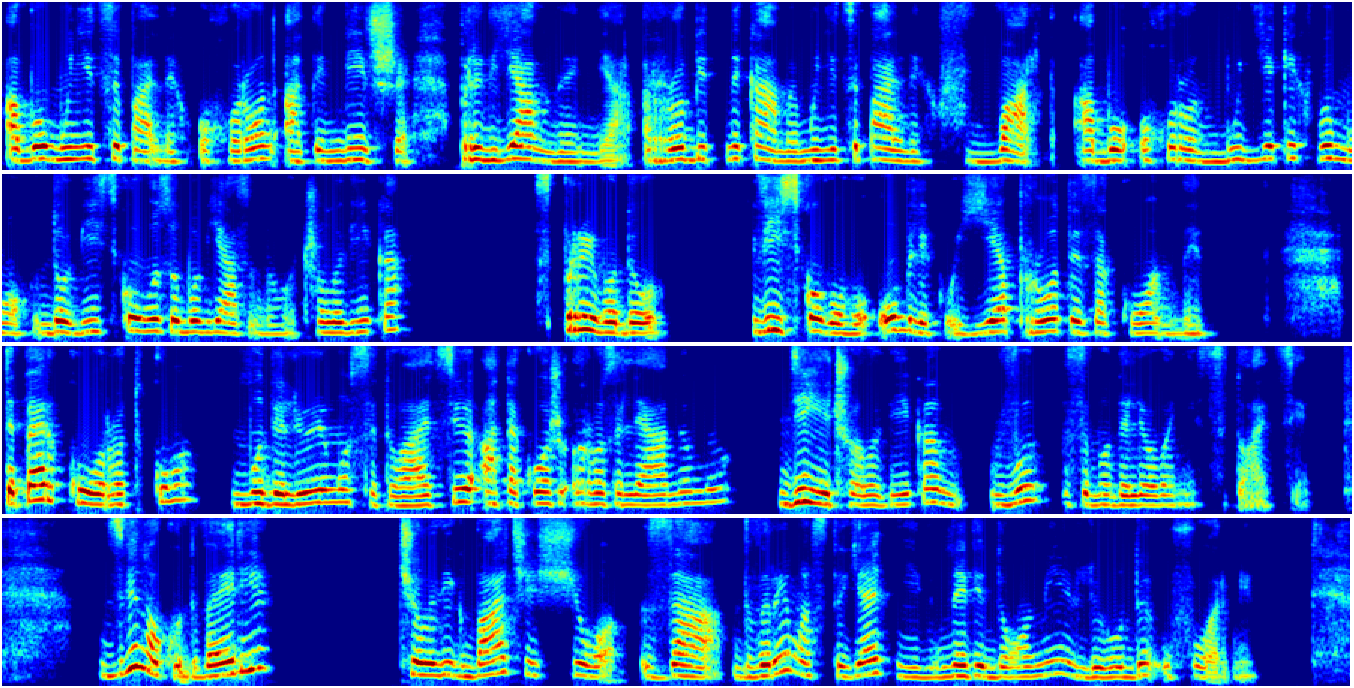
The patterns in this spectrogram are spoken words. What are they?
або муніципальних охорон, а тим більше пред'явлення робітниками муніципальних варт або охорон будь-яких вимог до військовозобов'язаного чоловіка з приводу військового обліку є протизаконним. Тепер коротко моделюємо ситуацію, а також розглянемо дії чоловіка в змодельованій ситуації. Дзвінок у двері. Чоловік бачить, що за дверима стоять невідомі люди у формі.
